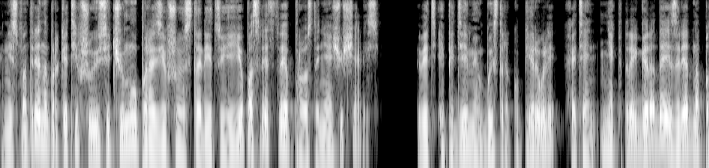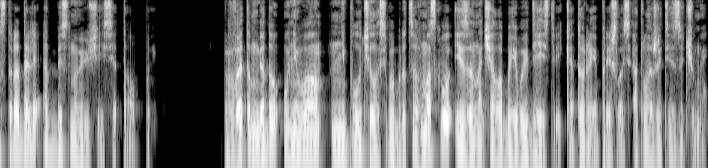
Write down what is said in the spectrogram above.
Несмотря на прокатившуюся чуму, поразившую столицу, ее последствия просто не ощущались. Ведь эпидемию быстро купировали, хотя некоторые города изрядно пострадали от беснующейся толпы. В этом году у него не получилось выбраться в Москву из-за начала боевых действий, которые пришлось отложить из-за чумы.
